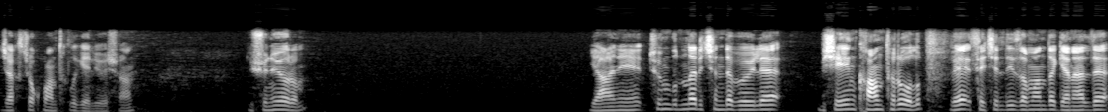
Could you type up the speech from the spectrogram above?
Jax çok mantıklı geliyor şu an. Düşünüyorum. Yani tüm bunlar içinde böyle bir şeyin counter'ı olup ve seçildiği zaman da genelde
